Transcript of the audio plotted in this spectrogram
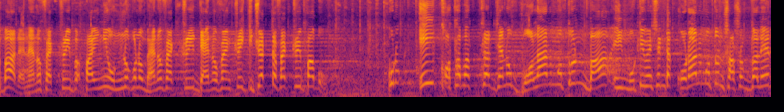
এবার ন্যানো ফ্যাক্টরি পাইনি? অন্য কোনো ভ্যানো ফ্যাক্টরি, ড্যানো ফ্যাক্টরি, কিছু একটা ফ্যাক্টরি পাবো? কোনো এই কথাবার্তা যেন বলার মতন বা এই মোটিভেশনটা করার মতন শাসক দলের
